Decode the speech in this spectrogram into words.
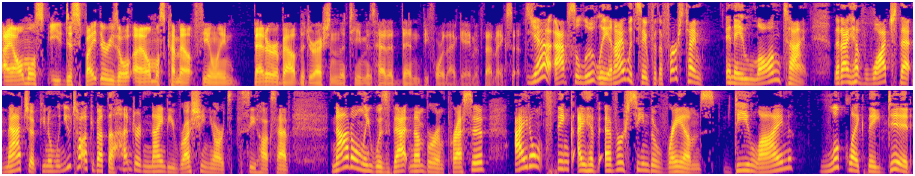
I almost, despite the result, I almost come out feeling better about the direction the team is headed than before that game, if that makes sense. Yeah, absolutely. And I would say for the first time in a long time that I have watched that matchup, you know, when you talk about the 190 rushing yards that the Seahawks have, not only was that number impressive, I don't think I have ever seen the Rams D line look like they did.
